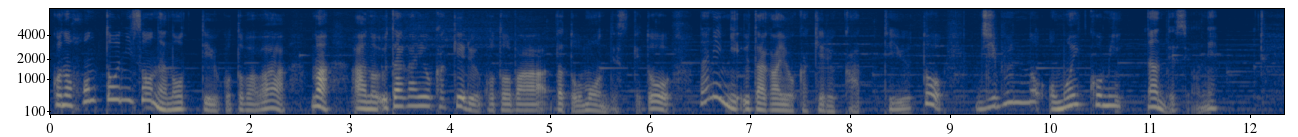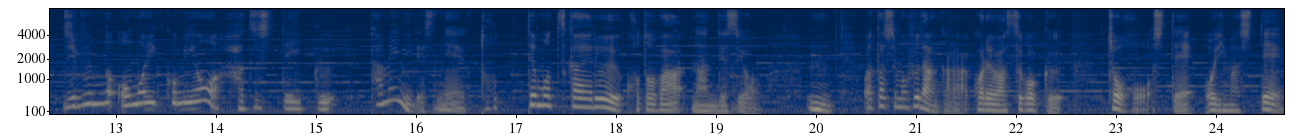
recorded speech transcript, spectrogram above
この「本当にそうなの?」っていう言葉はまああの疑いをかける言葉だと思うんですけど何に疑いをかけるかっていうと自分の思い込みなんですよね。自分の思い込みを外していくためにですねとっても使える言葉なんですよ。うん、私も普段からこれはすごく重宝しておりまして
